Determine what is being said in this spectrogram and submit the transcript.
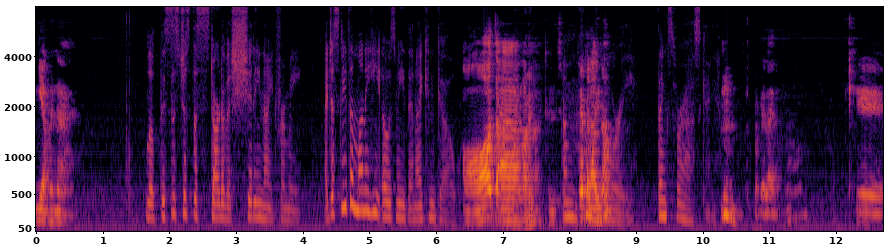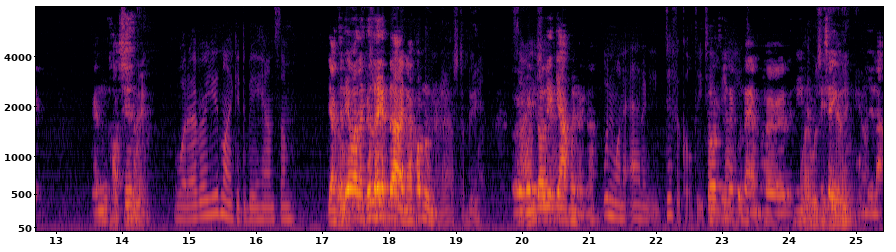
เงียบไปหน้า Look, this is just the start of a shitty night for me. I just need the money he owes me, then I can go. อ๋อจะ Alright. คือ I'm ไม่เป็นไร hunky เนาะ dory. Thanks for asking. ไม่เป็นไรหรอกเนอะโอเค งั้นขอ What's ชื่อ his หน่อย name? Whatever you'd like it to be, handsome. อยากจะเรียกว่าอะไรก็เรียกได้นะพ่อหนุ่ม It has to be. เออมันก็เรียกยากไปหน่อยนะ Wouldn't want to add any difficulty โท to ษ your ทีนะคุณ night. นายอำเภอนี่มัน Why was ไม่ he ใช่คุณ hitting คุณ you? เลยล่ะ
